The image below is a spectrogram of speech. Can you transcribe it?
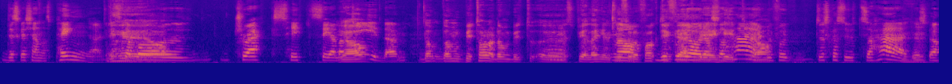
det ska tjänas pengar. Det ska vara tracks, hits hela Ja. tiden. De, de betalar, de bet, äh, Mm. spelar hela tiden så Ja, folk du får att det göra så hit. här, Ja. du, får, du ska se ut så här. Du Mhm. ska,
